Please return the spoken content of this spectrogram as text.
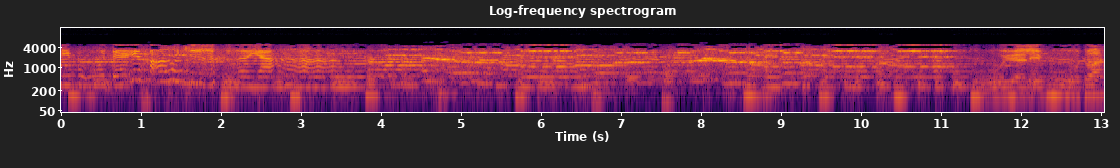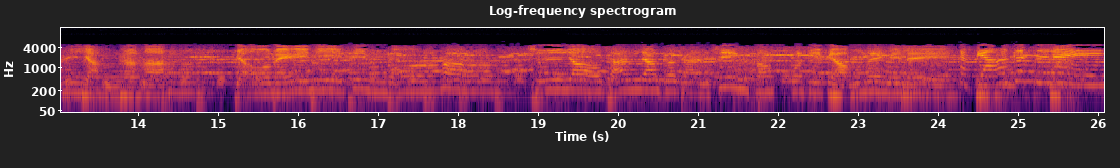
你不得好呀。五月里不端阳啊，表妹你听我，只要咱两个感情好，我的表妹嘞，哎，表哥子嘞，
